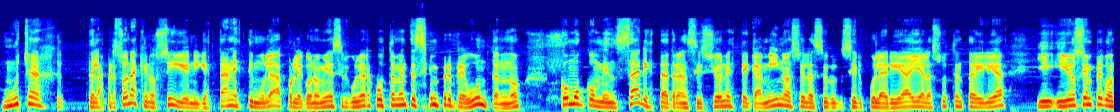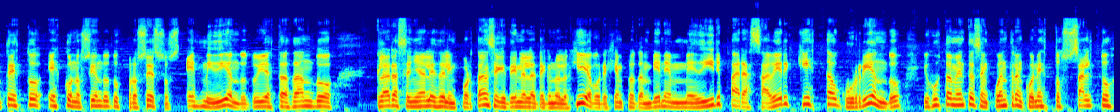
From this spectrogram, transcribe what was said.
muchas de las personas que nos siguen y que están estimuladas por la economía circular justamente siempre preguntan, ¿no? ¿Cómo comenzar esta transición, este camino hacia la circularidad y a la sustentabilidad? Y, y yo siempre contesto, es conociendo tus procesos, es midiendo, tú ya estás dando claras señales de la importancia que tiene la tecnología, por ejemplo, también en medir para saber qué está ocurriendo y justamente se encuentran con estos saltos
